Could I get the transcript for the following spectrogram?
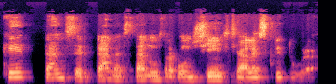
qué tan cercana está nuestra conciencia a la escritura.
